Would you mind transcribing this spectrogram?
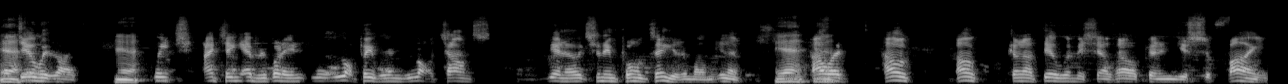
Yeah. Deal with life, Yeah. which I think everybody, a lot of people in a lot of towns, you know, it's an important thing at the moment, you know. Yeah. How, Yeah. I, how, how can I deal with myself? How can you survive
